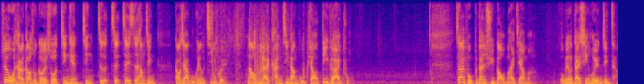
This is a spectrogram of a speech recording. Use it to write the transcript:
所以我才会告诉各位说，今天今这个这这一次行情高价股很有机会。那我们来看几档股票，第一个爱普，这爱普不但续报，我们还加码，我们有带新会员进场。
